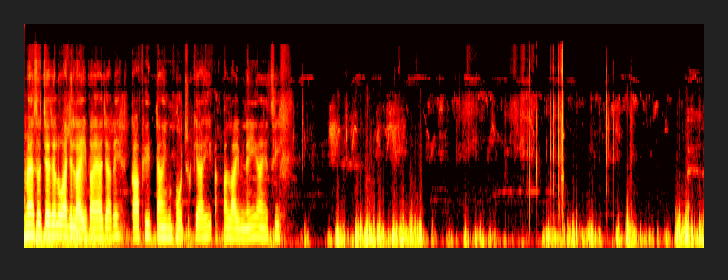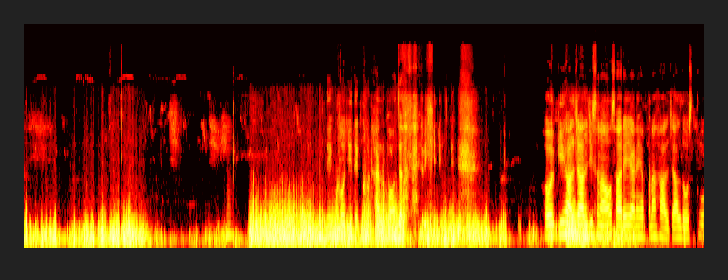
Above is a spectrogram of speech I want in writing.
ਮੈਂ ਸੋਚਿਆ, ਚਲੋ ਅੱਜ ਲਾਈਵ ਆਇਆ ਜਾਵੇ। ਕਾਫੀ ਟਾਈਮ ਹੋ ਚੁੱਕਿਆ ਸੀ, ਆਪਾਂ ਲਾਈਵ ਨਹੀਂ ਆਏ ਸੀ ਦੇਖੋ ਜੀ, ਦੇਖੋ, ਠੰਡ ਬਹੁਤ ਜ਼ਿਆਦਾ ਪੈ ਰਹੀ ਹੈ। ਹੋਰ ਕੀ ਹਾਲ ਚਾਲ ਜੀ? ਸੁਣਾਓ ਸਾਰੇ ਜਾਣੇ ਆਪਣਾ ਹਾਲ ਚਾਲ, ਦੋਸਤੋ?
